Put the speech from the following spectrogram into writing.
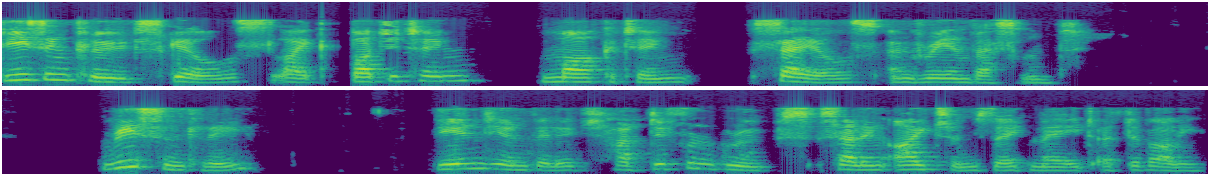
These include skills like budgeting, marketing, sales and reinvestment. Recently, the Indian village had different groups selling items they'd made at Diwali.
